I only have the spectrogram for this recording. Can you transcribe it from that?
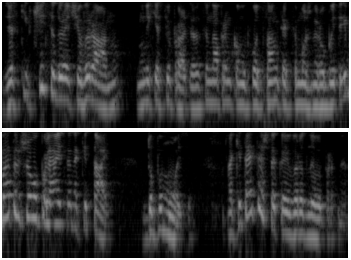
зв'язки. Вчиться, до речі, в Ірану. У них є співпраця за цим напрямком обход санкцій, як це можна робити. І багато чого полягається на Китай в допомозі. А Китай теж такий виродливий партнер.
